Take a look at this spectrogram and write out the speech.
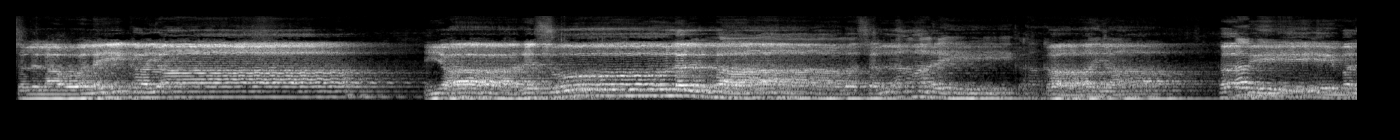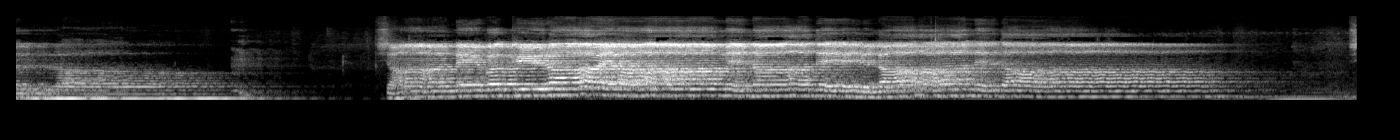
सल्लल्लाहु अलैका या या रसूल अल्लाह वसल्लम अलैका या हबीब अल्लाह शान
